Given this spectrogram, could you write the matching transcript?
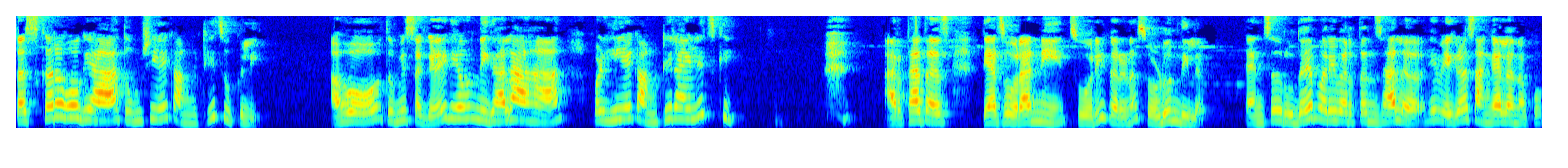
तस्कर हो घ्या तुमची एक अंगठी चुकली. अहो तुम्ही सगळे घेऊन निघाला आहात पण ही एक अंगठी राहिलीच की. अर्थातच त्या चोरांनी चोरी करणं सोडून दिलं. त्यांचं हृदय परिवर्तन झालं हे वेगळं सांगायला नको.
